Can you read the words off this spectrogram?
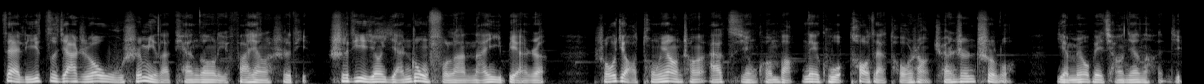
在离自家只有五十米的田埂里发现了尸体。尸体已经严重腐烂，难以辨认，手脚同样呈 X 型捆绑，内裤套在头上，全身赤裸，也没有被强奸的痕迹。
